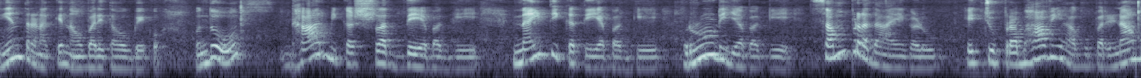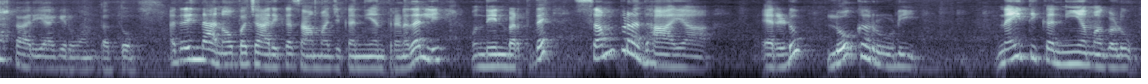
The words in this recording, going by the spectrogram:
ನಿಯಂತ್ರಣಕ್ಕೆ ನಾವು ಬರಿತಾ ಹೋಗಬೇಕು. ಒಂದು ಧಾರ್ಮಿಕ ಶ್ರದ್ಧೆಯ ಬಗ್ಗೆ, ನೈತಿಕತೆಯ ಬಗ್ಗೆ, ರೂಢಿಯ ಬಗ್ಗೆ, ಸಂಪ್ರದಾಯಗಳು ಹೆಚ್ಚು ಪ್ರಭಾವಿ ಹಾಗೂ ಪರಿಣಾಮಕಾರಿಯಾಗಿರುವಂಥದ್ದು. ಅದರಿಂದ ಅನೌಪಚಾರಿಕ ಸಾಮಾಜಿಕ ನಿಯಂತ್ರಣದಲ್ಲಿ ಒಂದೇನು ಬರ್ತದೆ? ಸಂಪ್ರದಾಯ. ಎರಡು, ಲೋಕರೂಢಿ, ನೈತಿಕ ನಿಯಮಗಳು,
